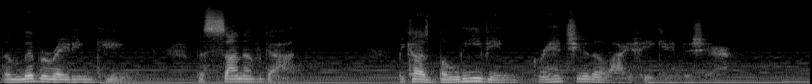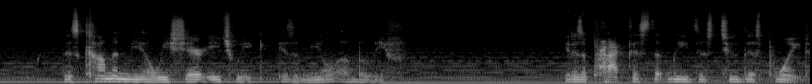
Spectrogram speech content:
the liberating King, the Son of God, because believing grants you the life he came to share. This common meal we share each week is a meal of belief. It is a practice that leads us to this point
